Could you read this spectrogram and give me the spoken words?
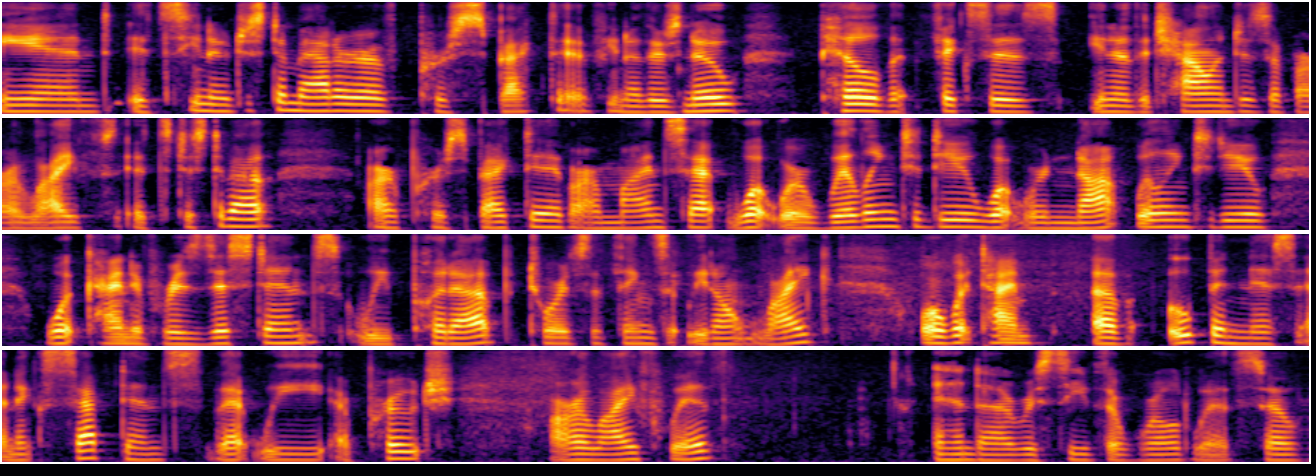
and it's, you know, just a matter of perspective. You know, there's no pill that fixes, you know, the challenges of our life. It's just about our perspective, our mindset, what we're willing to do, what we're not willing to do, what kind of resistance we put up towards the things that we don't like, or what type of openness and acceptance that we approach our life with and uh, receive the world with. So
